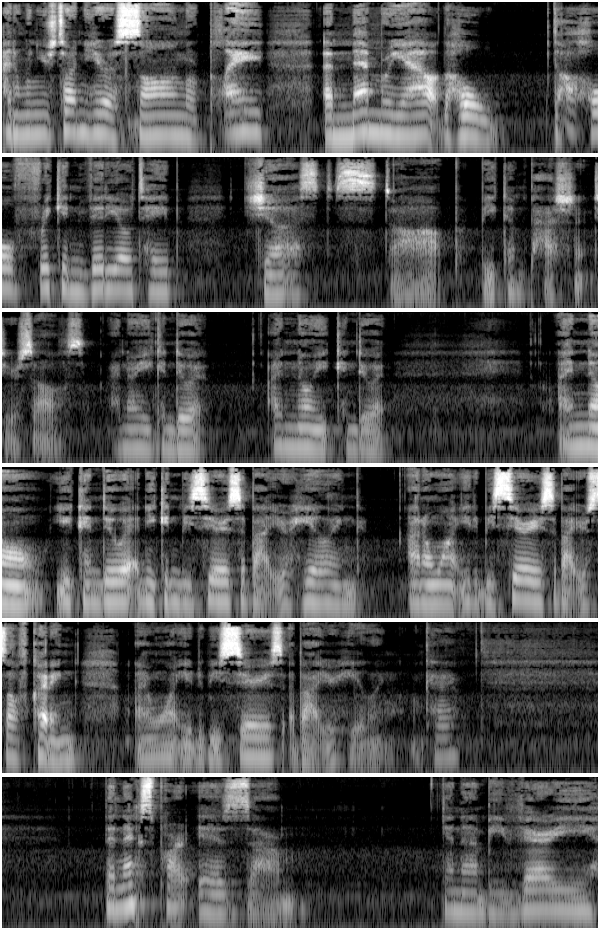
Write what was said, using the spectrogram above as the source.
and when you're starting to hear a song or play a memory out, the whole the whole freaking videotape, just stop. Be compassionate to yourselves. I know you can do it. I know you can do it. I know you can do it and you can be serious about your healing. I don't want you to be serious about your self cutting. I want you to be serious about your healing, okay? The next part is um, gonna be very,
